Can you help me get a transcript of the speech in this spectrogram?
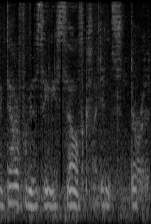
I doubt if we're going to see any cells because I didn't stir it.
